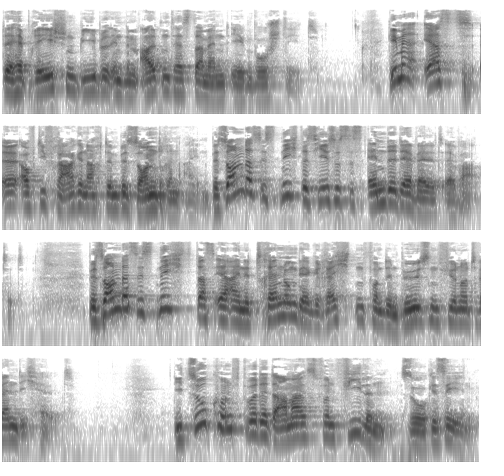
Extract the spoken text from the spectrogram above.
der hebräischen Bibel, in dem Alten Testament irgendwo steht? Gehen wir erst äh, auf die Frage nach dem Besonderen ein. Besonders ist nicht, dass Jesus das Ende der Welt erwartet. Besonders ist nicht, dass er eine Trennung der Gerechten von den Bösen für notwendig hält. Die Zukunft wurde damals von vielen so gesehen.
